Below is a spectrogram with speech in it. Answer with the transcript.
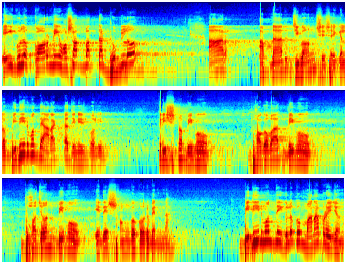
এইগুলো কর্ণে অসৎ বার্তা ঢুকলো। আর আপনার জীবন শেষ হয়ে গেল। বিধির মধ্যে আর জিনিস বলি। কৃষ্ণ বিমুখ, ভগবত বিমুখ, ভজন বিমুখ এদের সঙ্গ করবেন না। বিধির মধ্যে এগুলো খুব মানা প্রয়োজন।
